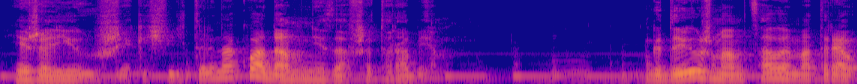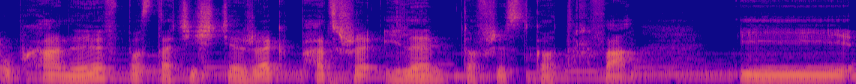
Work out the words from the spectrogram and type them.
Jeżeli już jakieś filtry nakładam, nie zawsze to robię. Gdy już mam cały materiał upchany w postaci ścieżek, patrzę ile to wszystko trwa. I,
